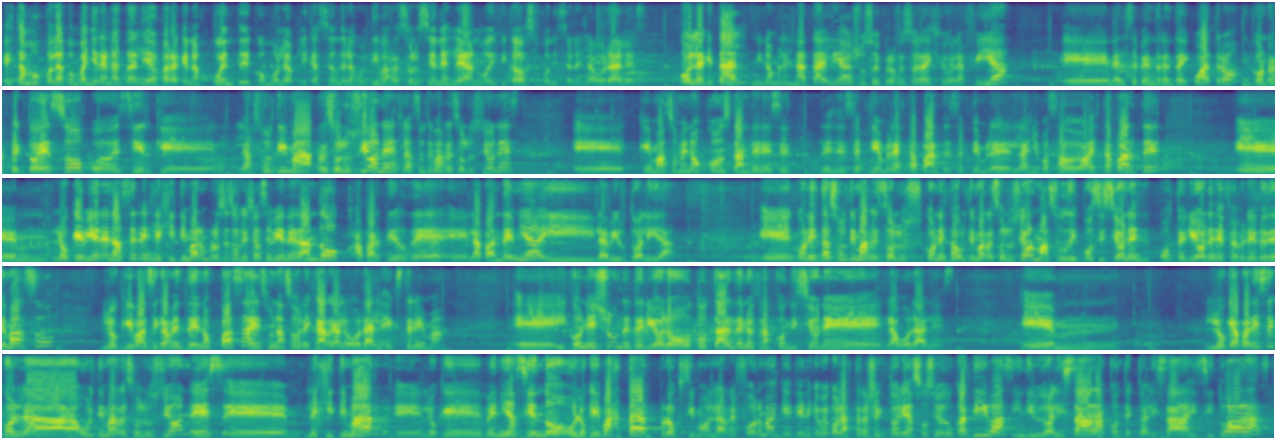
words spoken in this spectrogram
Estamos con la compañera Natalia para que nos cuente cómo la aplicación de las últimas resoluciones le han modificado sus condiciones laborales. Hola, ¿qué tal? Mi nombre es Natalia, yo soy profesora de Geografía eh, en el CPN 34. Con respecto a eso, puedo decir que las últimas resoluciones, las últimas resoluciones eh, que más o menos constan desde, desde septiembre a esta parte, septiembre del año pasado a esta parte, eh, lo que vienen a hacer es legitimar un proceso que ya se viene dando a partir de eh, la pandemia y la virtualidad. Eh, con, estas últimas con esta última resolución, más sus disposiciones posteriores de febrero y de marzo, lo que básicamente nos pasa es una sobrecarga laboral extrema y con ello un deterioro total de nuestras condiciones laborales. Lo que aparece con la última resolución es eh, legitimar eh, lo que venía siendo o lo que va a estar próximo en la reforma, que tiene que ver con las trayectorias socioeducativas, individualizadas, contextualizadas y situadas,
